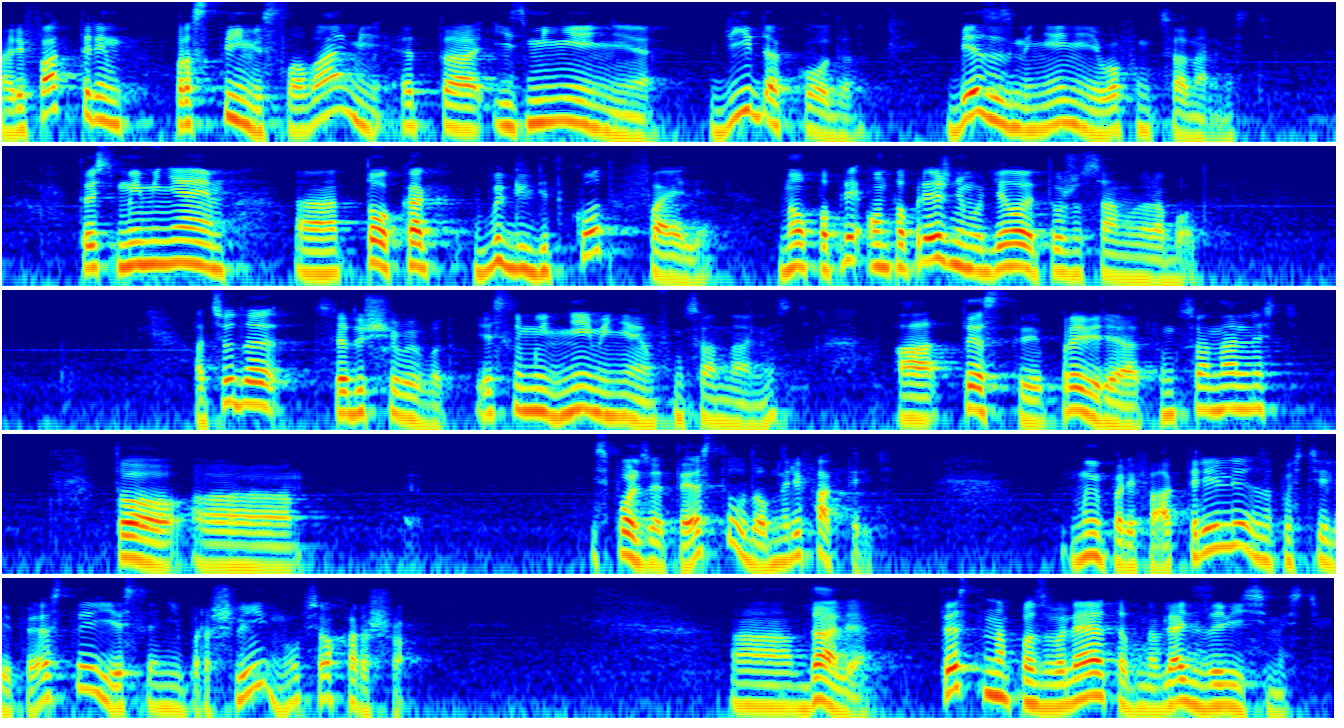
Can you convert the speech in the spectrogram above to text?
Рефакторинг, простыми словами, это изменение вида кода без изменения его функциональности. То есть мы меняем э, то, как выглядит код в файле, но он по-прежнему делает ту же самую работу. Отсюда следующий вывод. Если мы не меняем функциональность, а тесты проверяют функциональность, то э, используя тесты, удобно рефакторить. Мы порефакторили, запустили тесты, если они прошли, ну все хорошо. А, далее. Тесты нам позволяют обновлять зависимость.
